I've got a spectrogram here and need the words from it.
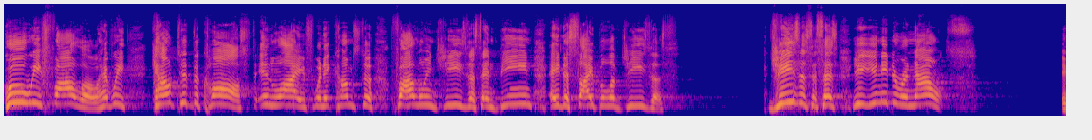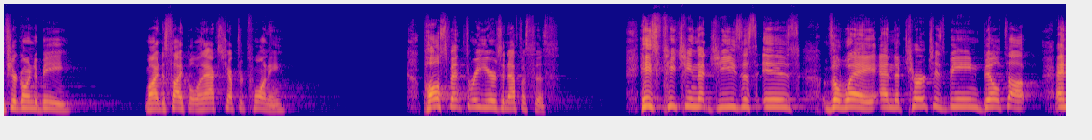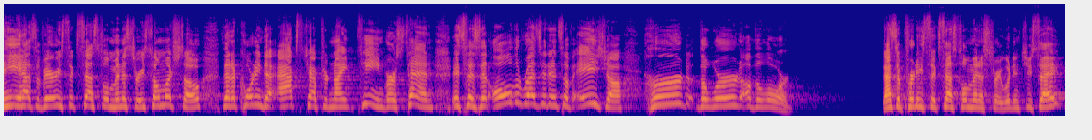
who we follow. Have we counted the cost in life when it comes to following Jesus and being a disciple of Jesus? Jesus says you, you need to renounce if you're going to be my disciple in Acts chapter 20. Paul spent three years in Ephesus. He's teaching that Jesus is the way, and the church is being built up. And he has a very successful ministry, so much so that according to Acts chapter 19, verse 10, it says that all the residents of Asia heard the word of the Lord. That's a pretty successful ministry, wouldn't you say?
